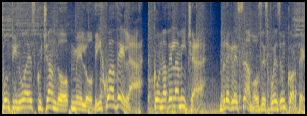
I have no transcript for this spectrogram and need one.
Continúa escuchando Me lo dijo Adela con Adela Micha. Regresamos después de un corte.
